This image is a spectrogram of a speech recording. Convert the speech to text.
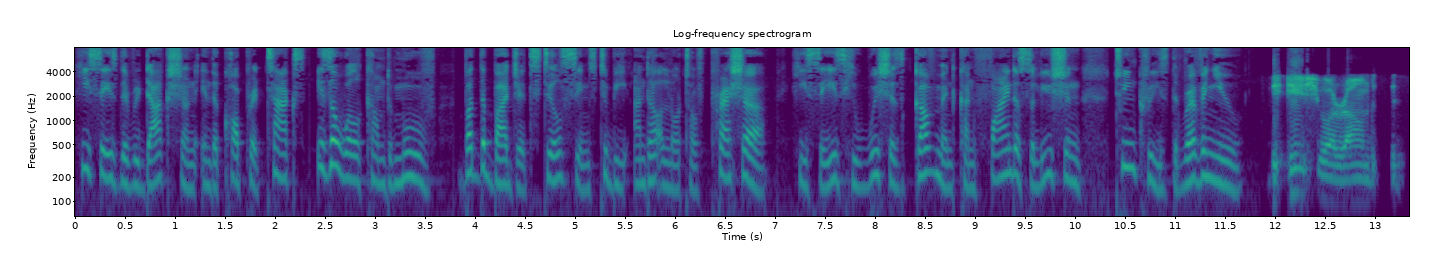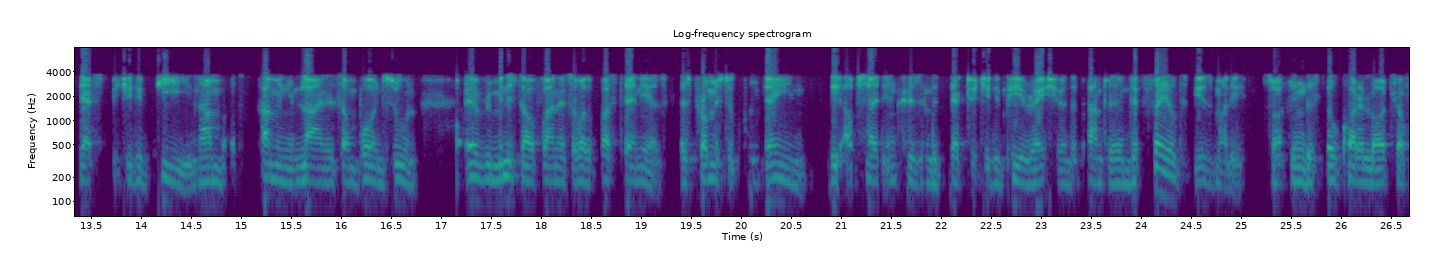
He says the reduction in the corporate tax is a welcomed move, but the budget still seems to be under a lot of pressure. He says he wishes government can find a solution to increase the revenue. The issue around the debt to GDP numbers coming in line at some point soon. Every Minister of Finance over the past 10 years has promised to contain the upside increase in the debt to GDP ratio in the country, and they failed dismally. So I think there's still quite a lot of,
